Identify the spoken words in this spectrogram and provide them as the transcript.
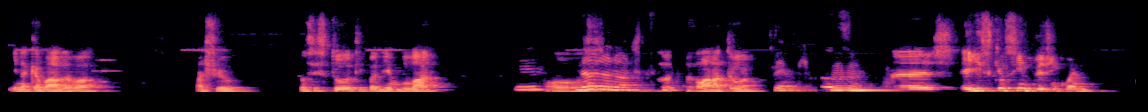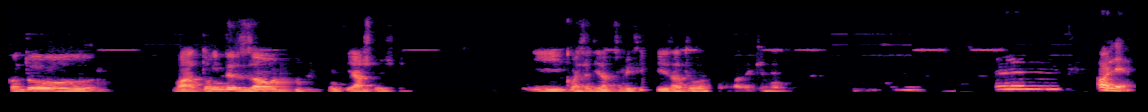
inacabada, vá, acho eu. Não sei se estou tipo a deambular hum. ou não, não, não, a falar à toa. Uhum. Mas é isso que eu sinto de vez em quando, quando estou, em decisão, entre aspas, e começo a tirar fotografias à toa, basicamente. Hum, Olha,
